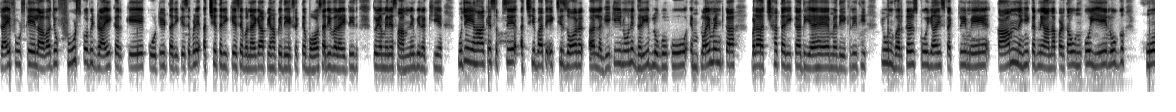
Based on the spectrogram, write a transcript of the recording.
ड्राई फ्रूट्स के अलावा जो फ्रूट्स को भी ड्राई करके कोटेड तरीके से, बड़े अच्छे तरीके से बनाया गया। आप यहाँ पे देख सकते हैं, बहुत सारी वैरायटी तो यह मेरे सामने भी रखी है। मुझे यहाँ के सबसे अच्छी बात, एक चीज़ और लगी कि इन्होंने गरीब लोगों को एम्प्लॉयमेंट का बड़ा अच्छा तरीका दिया है। मैं देख रही थी कि उन वर्कर्स को यहाँ इस फैक्ट्री में काम नहीं करने आना पड़ता, उनको ये लोग होम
